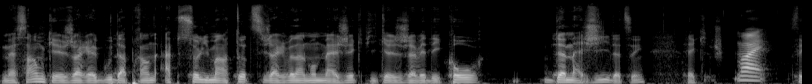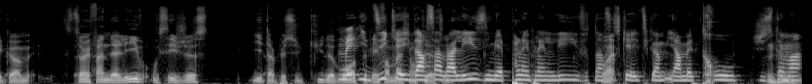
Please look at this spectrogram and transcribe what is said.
me semble que j'aurais le goût d'apprendre absolument tout si j'arrivais dans le monde magique puis que j'avais des cours de magie, là, tu sais. Fait que Ouais. c'est comme, c'est un fan de livres ou c'est juste, il est un peu sur le cul de voir Mais il dit que dans sa valise, il met plein plein de livres. Dans le Ouais. sens comme, il en met trop, justement. Mhm.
